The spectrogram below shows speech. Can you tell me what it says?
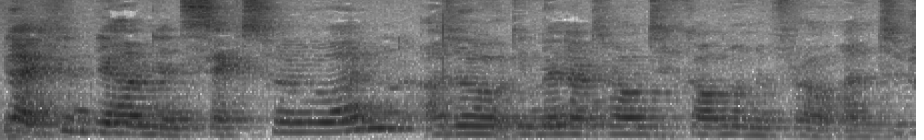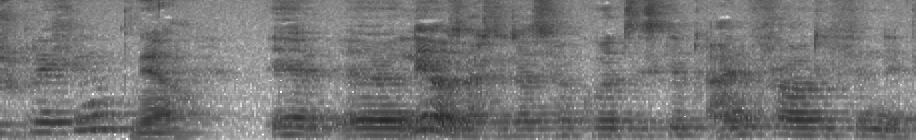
Ja, ich finde, wir haben den Sex verloren. Also die Männer trauen sich kaum noch eine Frau anzusprechen. Ja. Äh, äh, Leo sagte das vor kurzem. Es gibt eine Frau, die findet,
